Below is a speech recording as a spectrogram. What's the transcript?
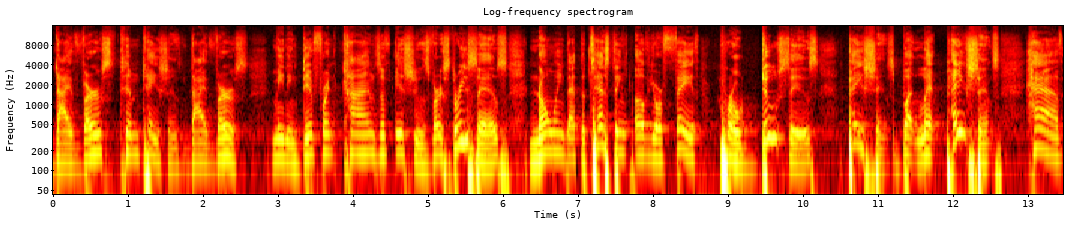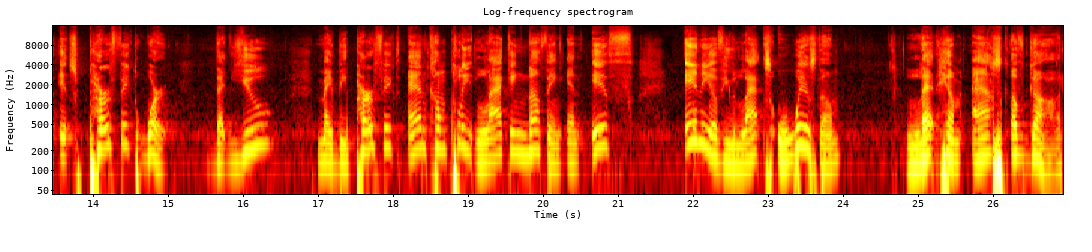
diverse temptations, diverse meaning different kinds of issues. Verse 3 says, knowing that the testing of your faith produces patience, but let patience have its perfect work, that you may be perfect and complete, lacking nothing. And if any of you lacks wisdom, let him ask of God,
